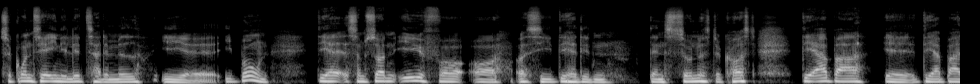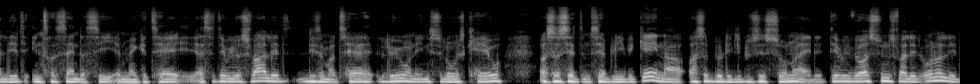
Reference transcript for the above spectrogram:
Så grunden til, at jeg egentlig lidt tager det med i, øh, i bogen, det er som sådan ikke for at, at sige, at det her det er den, den sundeste kost. Det er bare øh, det er bare lidt interessant at se, at man kan tage, altså det vil jo svare lidt ligesom at tage løverne ind i zoologisk have, og så sætte dem til at blive veganere, og så bliver de lige pludselig sundere af det. Det vil vi også synes var lidt underligt,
